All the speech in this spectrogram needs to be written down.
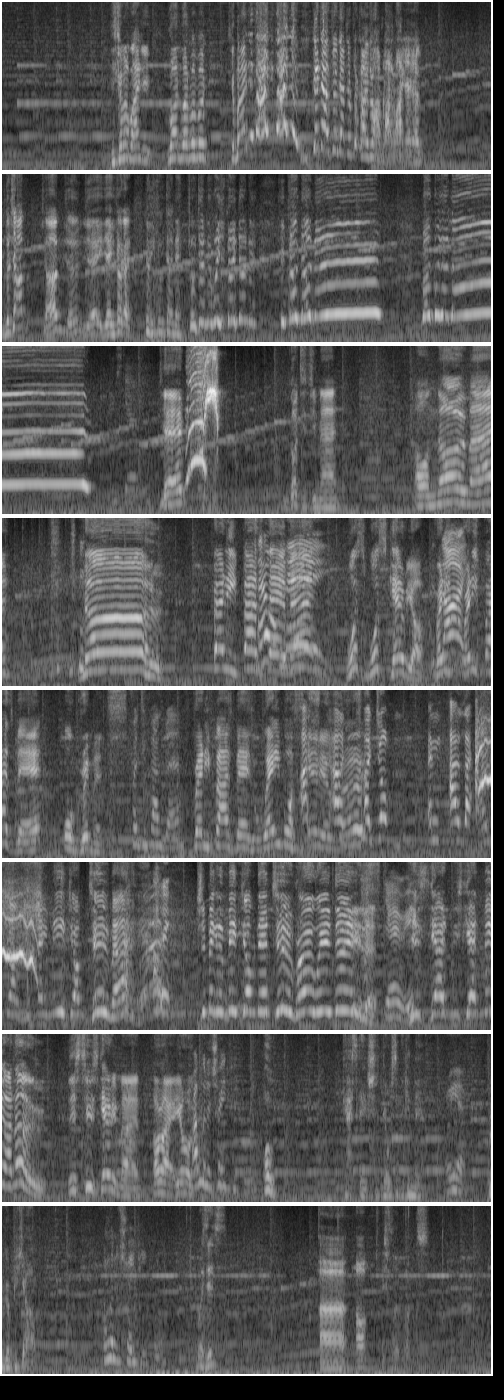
He's coming up behind you. Run, run, run, run. He's behind you, behind you, behind you. Get down, jump down, jump down, jump down. The jump, jump, jump. Yeah, yeah, he fell down. No, he fell down there. He fell down there. Where you going down there? He fell down there. Run life. I'm Yeah. You got it, you man. Oh no, man. No. Freddy Fazbear, man. me. What's what's scarier? Freddy Die. Freddy Fazbear or Grimace? Freddy Fazbear. Freddy Fazbear is way more I, scarier, I, bro. I jumped and I was like, I ah! jumped. You made me jump too, man. I was like, She's making a big jump there too, bro. What are you doing? That's scary. You scared, you scared me, I know. This is too scary, man. All right, yo. I'm gonna trade people. Oh, gas station. There was something in there. Oh yeah. We're gonna pick it up. I'm gonna trade people. What is this? Uh, oh, it's Robux.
